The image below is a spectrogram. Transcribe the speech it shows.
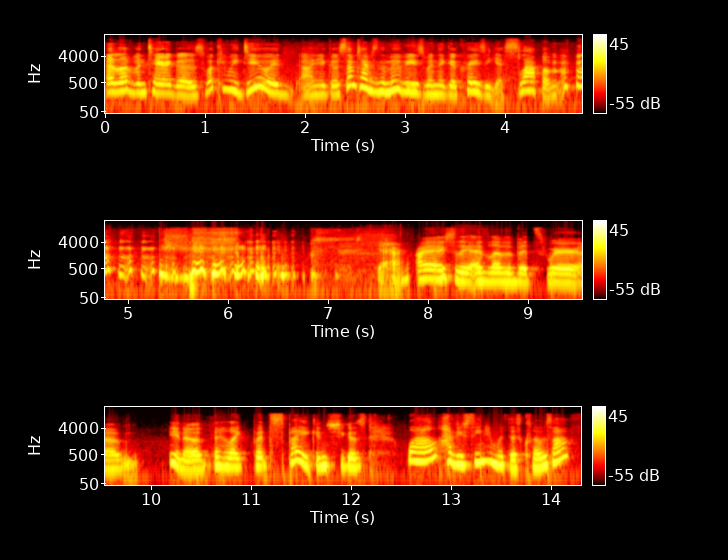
I love when Tara goes, "What can we do?" And Anya goes, "Sometimes in the movies, when they go crazy, you slap them." yeah. I actually, I love the bits where, um, you know, they're like, But Spike. And she goes, Well, have you seen him with his clothes off?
